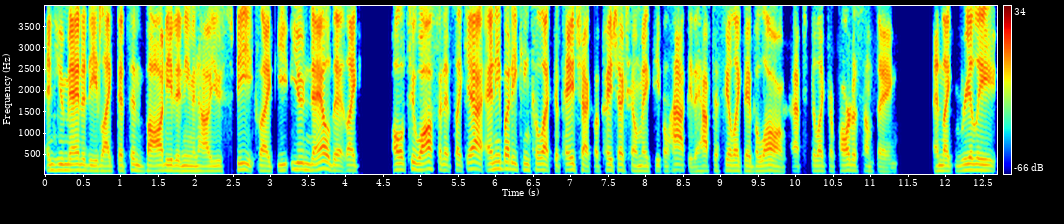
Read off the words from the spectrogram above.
and humanity like that's embodied in even how you speak. Like you, you nailed it. Like all too often it's like, yeah, anybody can collect a paycheck, but paychecks don't make people happy. They have to feel like they belong, have to feel like they're part of something. And like really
